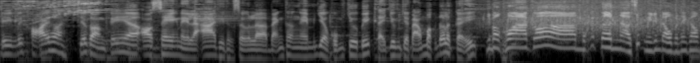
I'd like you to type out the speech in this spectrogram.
đi với khói thôi. Chứ còn cái uh, o sen này là ai thì thực sự là bản thân em bây giờ cũng chưa biết Tại chương trình bảo mật rất là kỹ. Nhưng mà Khoa có ờ, một cái tên nào xuất hiện trong đầu mình hay không?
